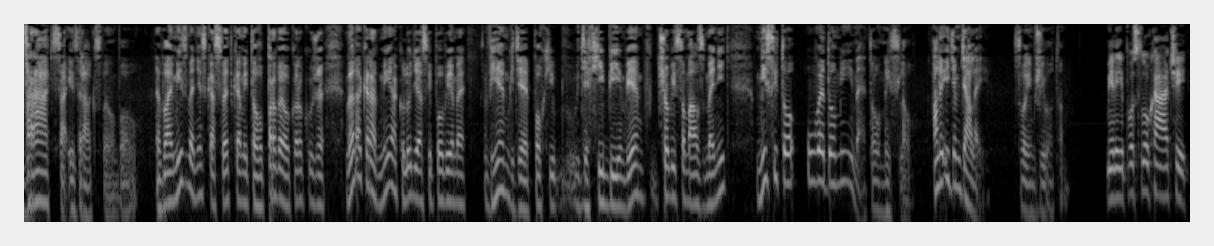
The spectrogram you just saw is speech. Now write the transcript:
Vráť sa Izrael k svojmu Bohu. Lebo aj my sme dneska svedkami toho prvého kroku, že veľakrát my ako ľudia si povieme, viem, kde, pochyb, kde chybím, viem, čo by som mal zmeniť. My si to uvedomíme tou myslou. Ale idem ďalej svojim životom. Milí poslucháči,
